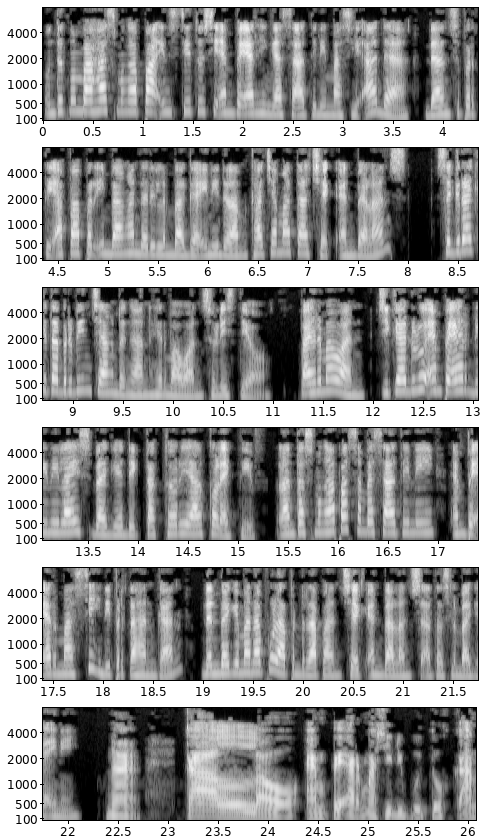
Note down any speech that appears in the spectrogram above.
untuk membahas mengapa institusi MPR hingga saat ini masih ada dan seperti apa perimbangan dari lembaga ini dalam kacamata check and balance, segera kita berbincang dengan Hermawan Sulistyo. Pak Hermawan, jika dulu MPR dinilai sebagai diktatorial kolektif, lantas mengapa sampai saat ini MPR masih dipertahankan dan bagaimana pula penerapan check and balance atas lembaga ini? Nah, kalau MPR masih dibutuhkan,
